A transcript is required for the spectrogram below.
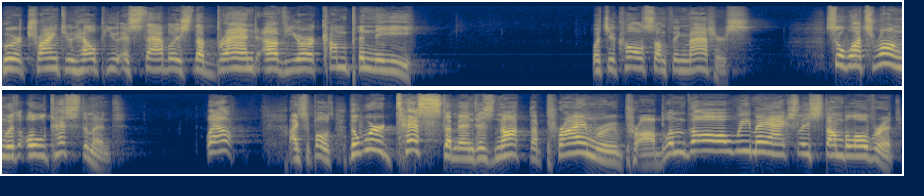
who are trying to help you establish the brand of your company. What you call something matters. So, what's wrong with Old Testament? Well, I suppose. The word testament is not the primary problem, though we may actually stumble over it.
